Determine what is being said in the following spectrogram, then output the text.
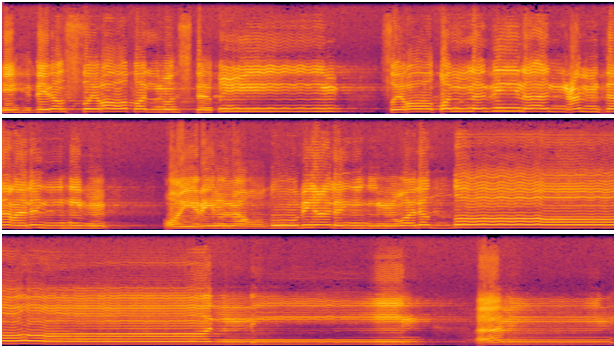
اهدنا الصراط المستقيم. صراط الذين أنعمت عليهم غير المغضوب عليهم ولا الضالين. آمين.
